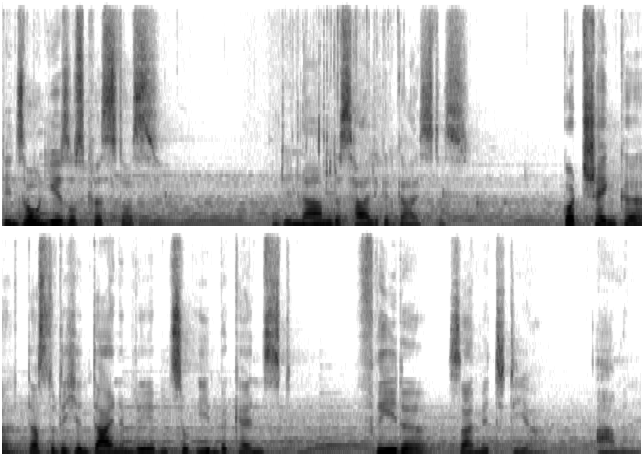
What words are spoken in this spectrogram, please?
den Sohn Jesus Christus und den Namen des Heiligen Geistes. Gott schenke, dass du dich in deinem Leben zu ihm bekennst. Friede sei mit dir. Amen.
